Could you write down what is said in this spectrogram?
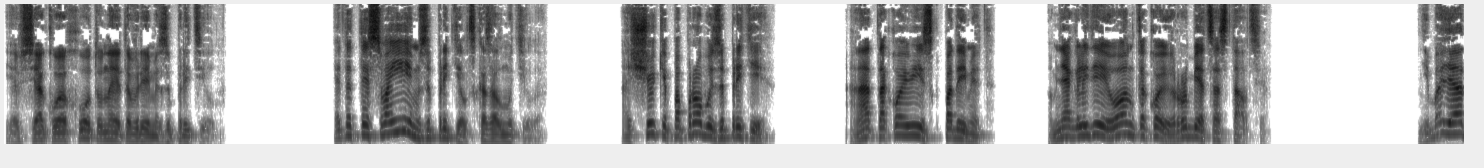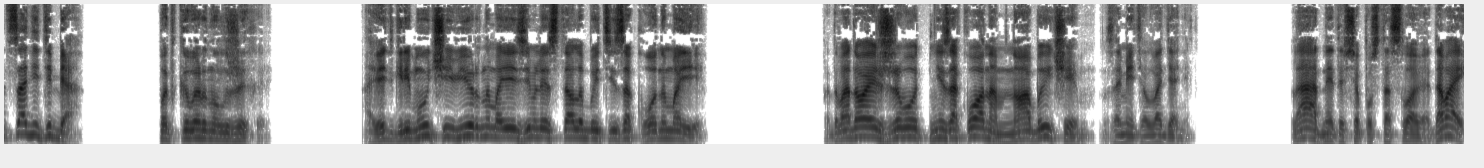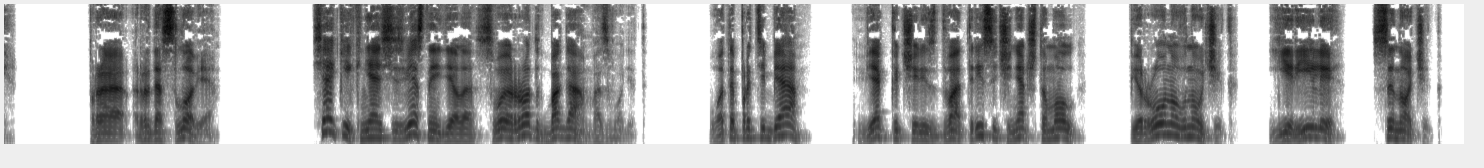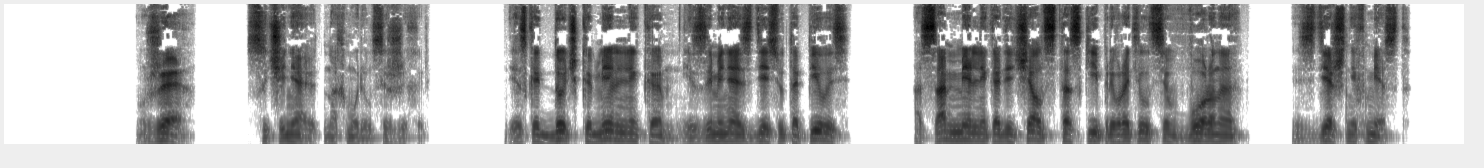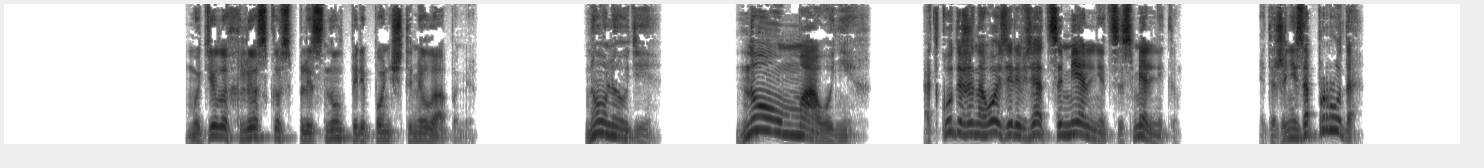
Я всякую охоту на это время запретил». «Это ты своим запретил», — сказал Мутила. «А щуки попробуй запрети. Она такой виск подымет. У меня, гляди, он какой рубец остался». «Не боятся они тебя», подковырнул жихарь. А ведь гремучий вир на моей земле стало быть и законы мои. Под водой живут не законом, но обычаем, заметил водяник. Ладно, это все пустословие. Давай про родословие. Всякий князь, известное дело, свой род к богам возводит. Вот и про тебя века через два-три сочинят, что, мол, Перуну внучек, Ерили сыночек. Уже сочиняют, — нахмурился Жихарь. Дескать, дочка мельника из-за меня здесь утопилась, а сам мельник одичал с тоски и превратился в ворона здешних мест. Мутила хлестко всплеснул перепончатыми лапами. «Ну, люди, ну, ума у них! Откуда же на озере взяться мельницы с мельником? Это же не запруда!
